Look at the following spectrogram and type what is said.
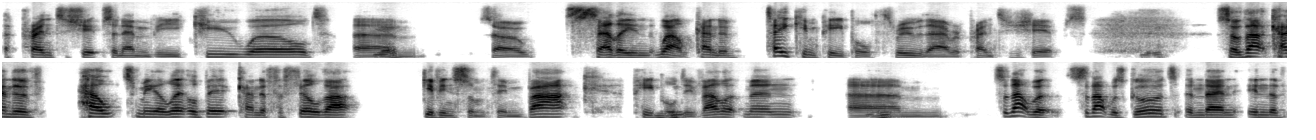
apprenticeships and NVQ world. Um, yeah. So selling, well, kind of taking people through their apprenticeships. Yeah. So that kind of helped me a little bit, kind of fulfill that, giving something back, people mm-hmm. development. Mm-hmm. Um, mm-hmm. So that was so that was good. And then in the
